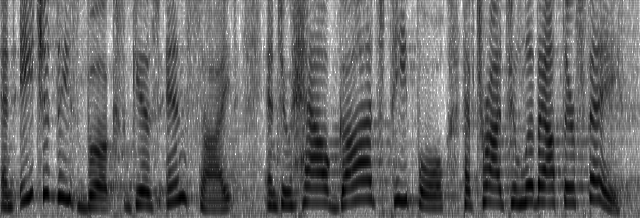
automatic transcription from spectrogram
And each of these books gives insight into how God's people have tried to live out their faith.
